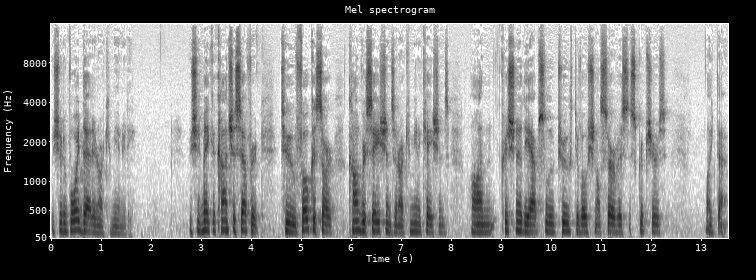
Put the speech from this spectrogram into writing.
We should avoid that in our community. We should make a conscious effort to focus our conversations and our communications on Krishna, the absolute truth, devotional service, the scriptures, like that.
